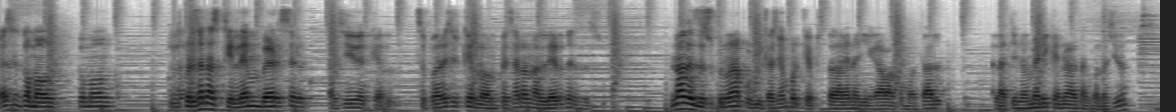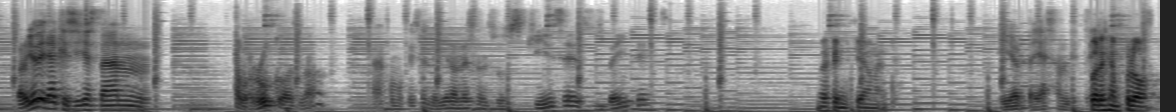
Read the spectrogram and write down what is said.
Es que como, como las personas que leen Berserk, así de que se podría decir que lo empezaron a leer desde su. No desde su primera publicación, porque pues, todavía no llegaba como tal a Latinoamérica y no era tan conocido. Pero yo diría que sí ya están rucos, ¿no? O sea, como que se leyeron eso en sus 15, sus 20. Definitivamente. Y ahorita ya son de Por 30. ejemplo,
